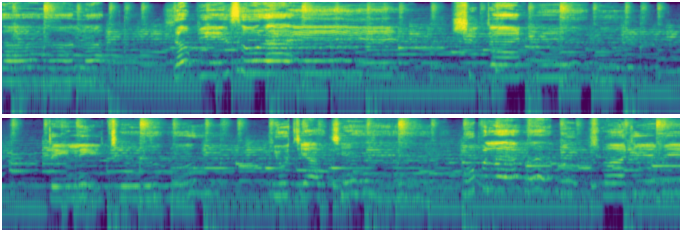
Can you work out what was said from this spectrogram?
တန်ကာလာရောက်ပြေဆိုတိုင်းရှစ်တိုင်းမူတိမ်လေးချူလို့ပြိုကြချဲမိုးပလဲမလို့ချွာကြည့်ပြီ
